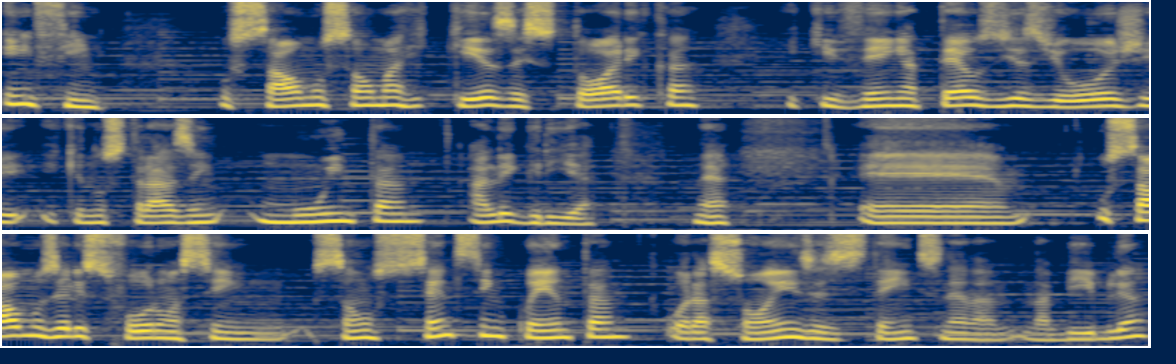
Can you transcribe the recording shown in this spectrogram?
enfim. Os salmos são uma riqueza histórica e que vem até os dias de hoje e que nos trazem muita alegria, né? É, os salmos eles foram assim, são 150 orações existentes né, na, na Bíblia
